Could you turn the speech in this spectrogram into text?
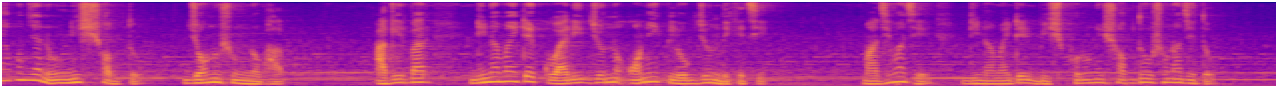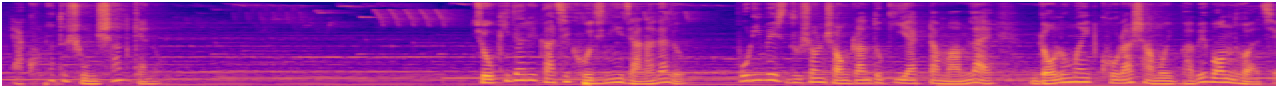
কেমন যেন নিঃশব্দ, জনশূন্য ভাব। আগেরবার ডিনামাইটের কোয়ারির জন্য অনেক লোকজন দেখেছি। মাঝে মাঝে ডিনামাইটের বিস্ফোরণের শব্দও শোনা যেত। এখন এত শুনশান কেন? চৌকিদারের কাছে খোঁজ নিয়ে জানা গেল, পরিবেশ দূষণ সংক্রান্ত কি একটা মামলায় ডলোমাইট খোঁড়া সাময়িকভাবে বন্ধ আছে।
